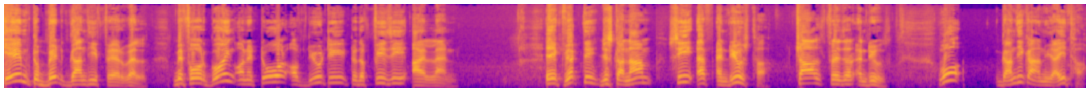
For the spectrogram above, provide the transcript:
came to bid Gandhi farewell before going on a tour of duty to the Fiji island एक व्यक्ति जिसका नाम सी एफ़ एंड्रूज था चार्ल्स फ्रेजर एंड्रूज वो गांधी का अनुयायी था,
